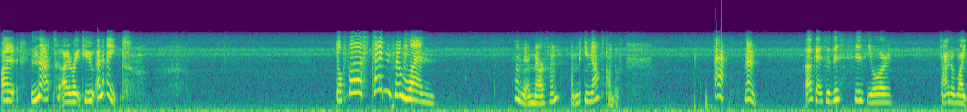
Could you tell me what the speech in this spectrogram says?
I in that I rate you an eight. Your first ten from Len? Sounds a bit American, like Mickey Mouse kind of. Ah, no. Okay, so this is your kind of like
